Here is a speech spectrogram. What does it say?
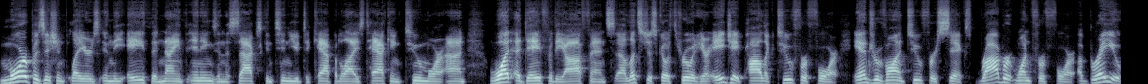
more position players in the eighth and ninth innings, and the Sox continued to capitalize, tacking two more on. What a day for the offense. Uh, let's just go through it here. AJ Pollock, two for four. Andrew Vaughn, two for six. Robert, one for four. Abreu,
